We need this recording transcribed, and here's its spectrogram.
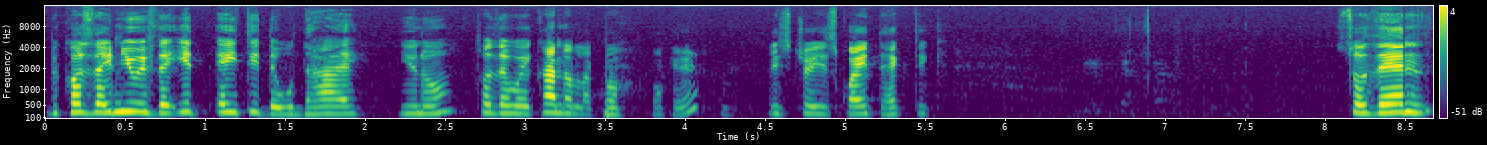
Because they knew if they eat, ate it, they would die, you know. So they were kind of like, oh, okay, this tree is quite hectic. So then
